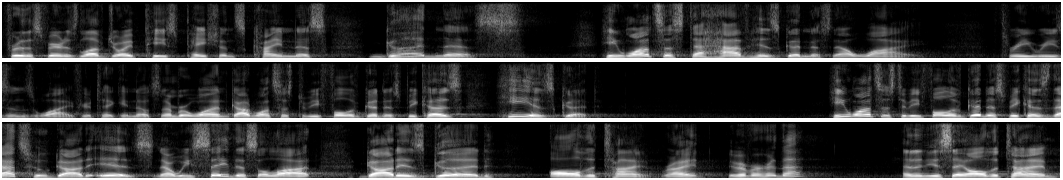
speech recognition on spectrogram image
Fruit of the Spirit is love, joy, peace, patience, kindness, goodness. He wants us to have His goodness. Now, why? Three reasons why, if you're taking notes. Number one, God wants us to be full of goodness because He is good. He wants us to be full of goodness because that's who God is. Now, we say this a lot God is good all the time, right? You ever heard that? And then you say all the time.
